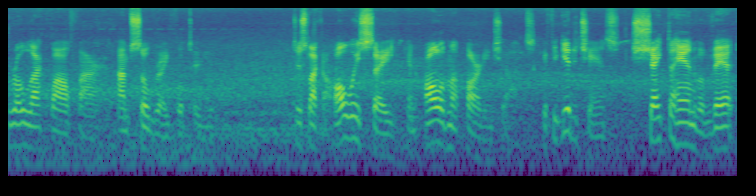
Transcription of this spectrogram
grow like wildfire. I'm so grateful to you. Just like I always say in all of my parting shots, if you get a chance, shake the hand of a vet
